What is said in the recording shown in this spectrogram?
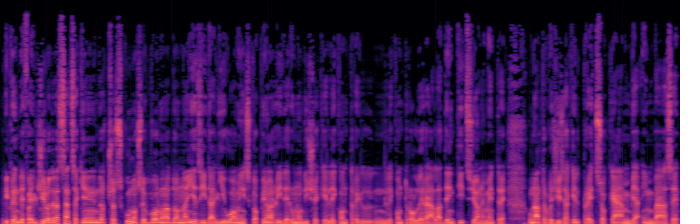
riprende fa il giro della stanza chiedendo a ciascuno se vuole una donna yesida, gli uomini scoppiano a ridere, uno dice che le, contre- le controllerà la dentizione, mentre un altro precisa che il prezzo cambia in base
